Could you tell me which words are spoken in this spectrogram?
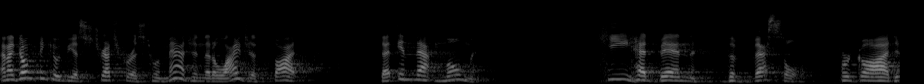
And I don't think it would be a stretch for us to imagine that Elijah thought that in that moment, he had been the vessel for God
